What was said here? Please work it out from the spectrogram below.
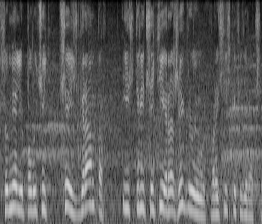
сумели получить 6 грантов из 30 разыгрываемых в Российской Федерации.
